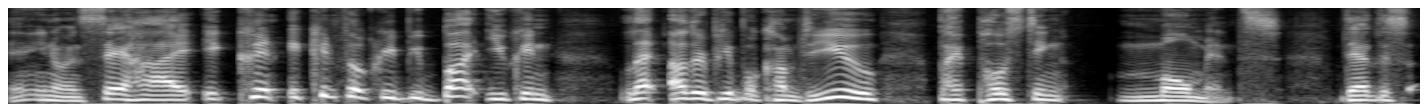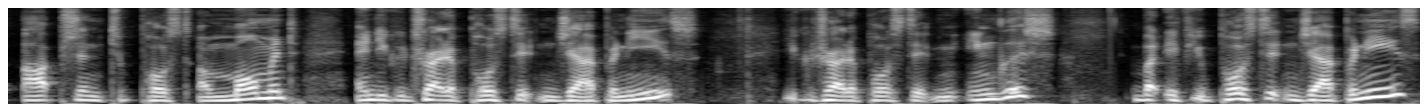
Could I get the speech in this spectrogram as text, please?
and you know and say hi. It could it could feel creepy, but you can let other people come to you by posting moments. They have this option to post a moment, and you can try to post it in Japanese. You can try to post it in English, but if you post it in Japanese,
